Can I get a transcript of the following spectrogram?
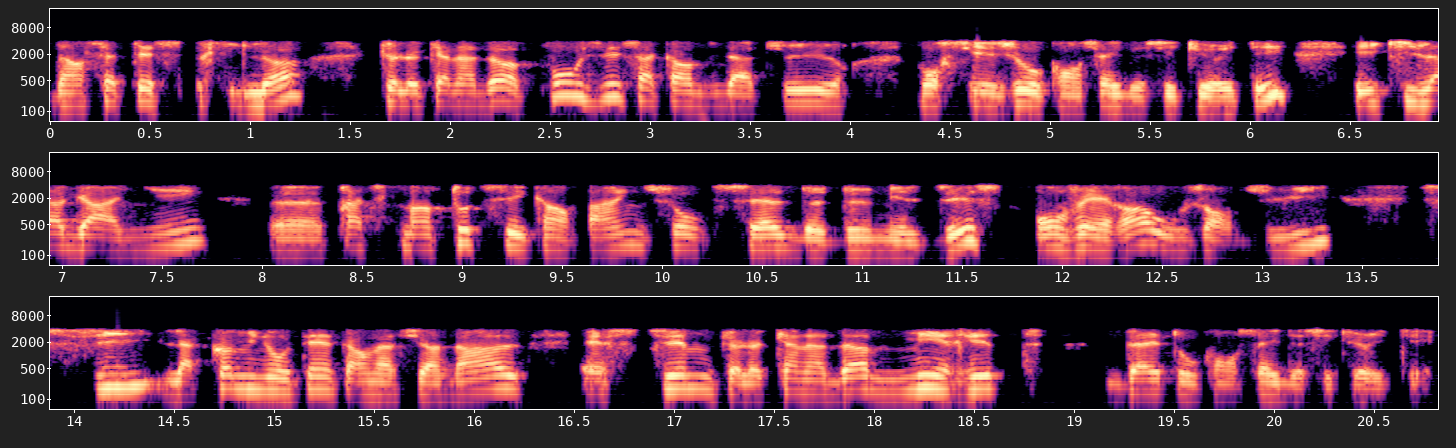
dans cet esprit-là que le Canada a posé sa candidature pour siéger au Conseil de sécurité et qu'il a gagné euh, pratiquement toutes ses campagnes, sauf celle de 2010. On verra aujourd'hui si la communauté internationale estime que le Canada mérite d'être au Conseil de sécurité.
